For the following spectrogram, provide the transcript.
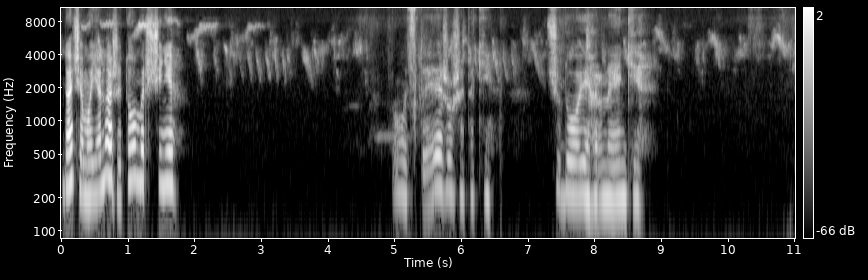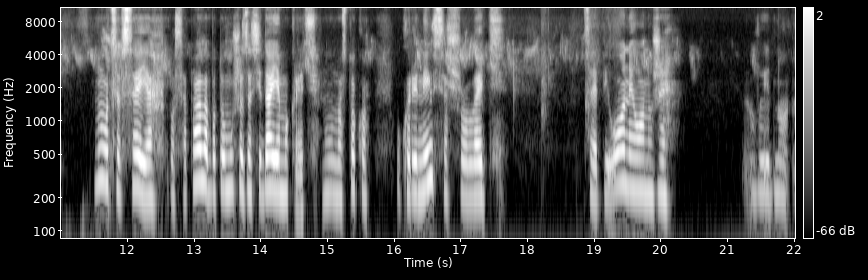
Дача моя на Житомирщині. Ось теж уже такі чудові, гарненькі. Ну, це все я посапала, бо тому що засідає мокрець. Ну, настільки укорінився, що ледь це піони он уже видно е,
